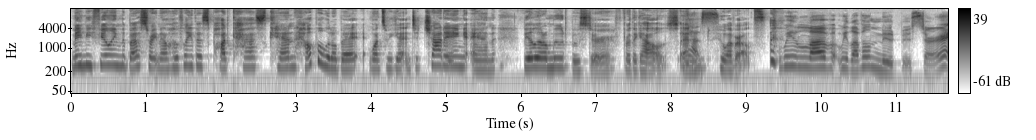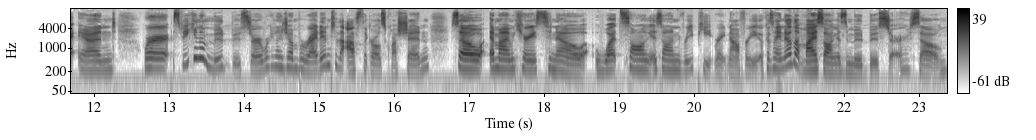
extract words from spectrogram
maybe feeling the best right now, hopefully this podcast can help a little bit once we get into chatting and be a little mood booster for the gals and Yes. whoever else. we love we love a mood booster and we're speaking of mood booster we're going to jump right into the ask the girls question so emma i'm curious to know what song is on repeat right now for you because i know that my song is a mood booster so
